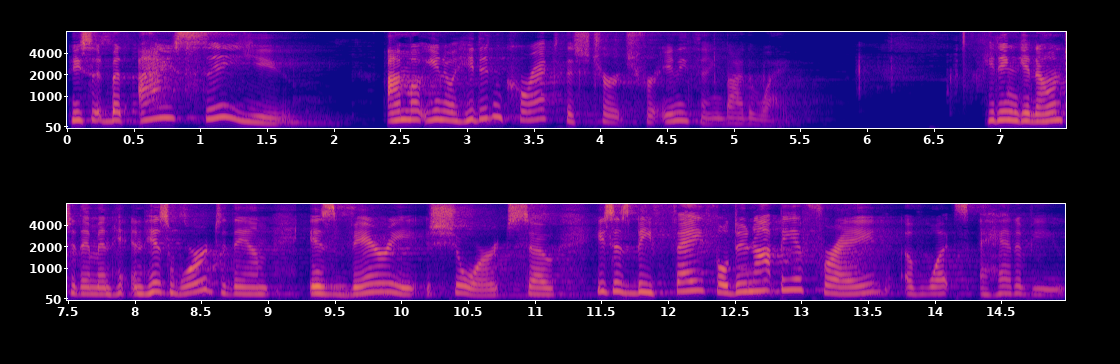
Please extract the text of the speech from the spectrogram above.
He said, But I see you. I'm, a, you know, he didn't correct this church for anything, by the way. He didn't get on to them, and, and his word to them is very short. So he says, Be faithful. Do not be afraid of what's ahead of you.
